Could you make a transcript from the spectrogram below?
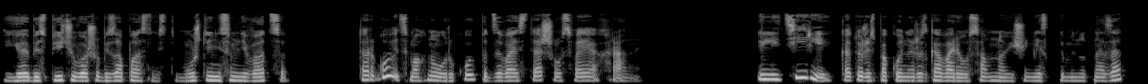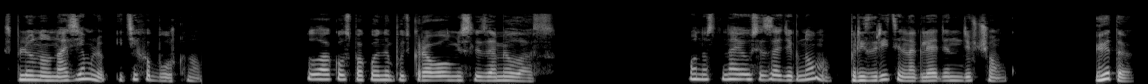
Я обеспечу вашу безопасность, можете не сомневаться. Торговец махнул рукой, подзывая старшего своей охраны. И Летирий, который спокойно разговаривал со мной еще несколько минут назад, сплюнул на землю и тихо буркнул. Плакал спокойный путь кровавыми слезами лаз. Он остановился сзади гнома, презрительно глядя на девчонку. Это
